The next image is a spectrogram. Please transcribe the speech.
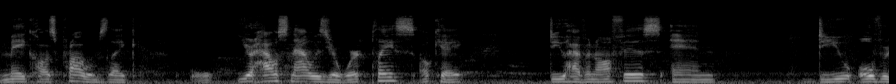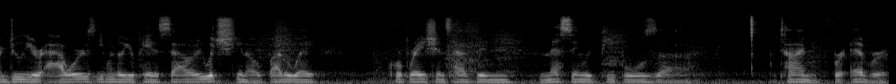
may cause problems like your house now is your workplace. Okay. Do you have an office and do you overdo your hours even though you're paid a salary, which, you know, by the way, corporations have been messing with people's uh, time forever,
